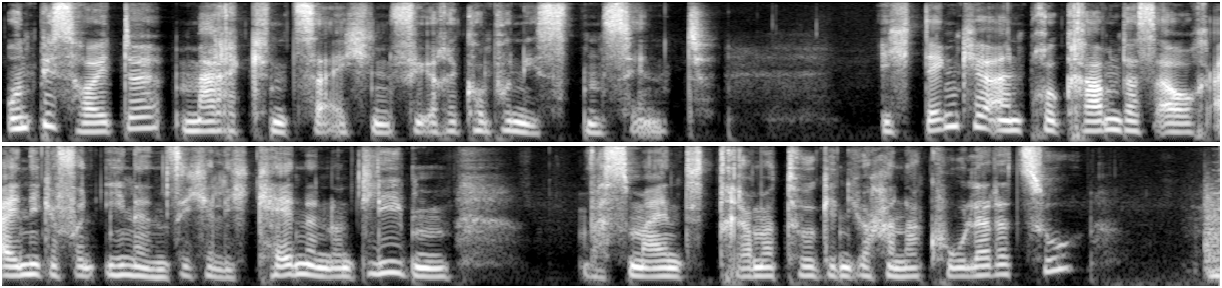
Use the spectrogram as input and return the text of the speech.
und bis heute Markenzeichen für ihre Komponisten sind. Ich denke ein Programm, das auch einige von Ihnen sicherlich kennen und lieben. Was meint Dramaturgin Johanna Kohler dazu? Da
